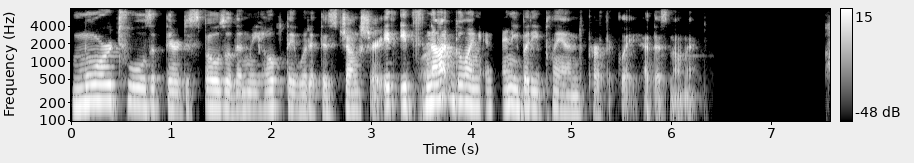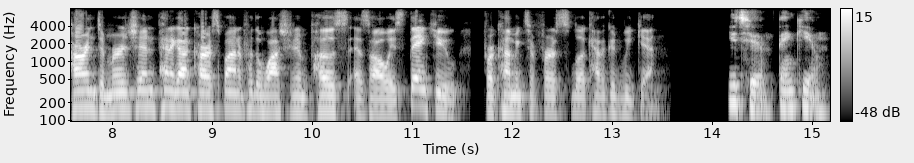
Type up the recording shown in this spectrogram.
more tools at their disposal than we hoped they would at this juncture. It, it's right. not going as anybody planned perfectly at this moment. Karoun Demirjian, Pentagon correspondent for the Washington Post. As always, thank you for coming to First Look. Have a good weekend. You too. Thank you. I'm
